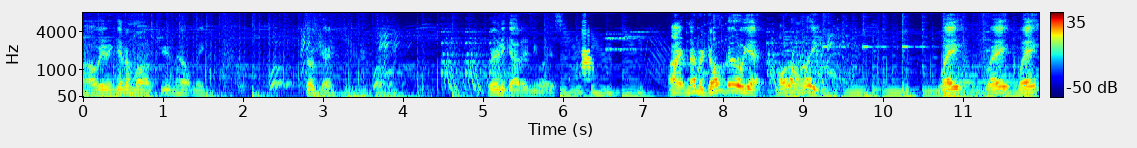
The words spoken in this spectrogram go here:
Oh, we didn't get them all. You didn't help me. It's okay. We already got it anyways. Alright, remember, don't go yet. Hold on, wait. Wait, wait, wait.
